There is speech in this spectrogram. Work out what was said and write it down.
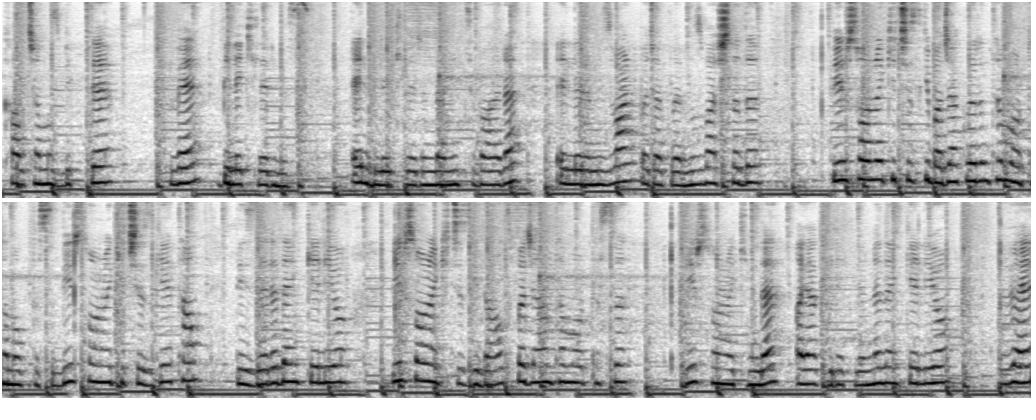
kalçamız bitti ve bileklerimiz. El bileklerinden itibaren ellerimiz var, bacaklarımız başladı. Bir sonraki çizgi bacakların tam orta noktası. Bir sonraki çizgiye tam dizlere denk geliyor. Bir sonraki çizgide alt bacağın tam ortası. Bir sonrakinde ayak bileklerine denk geliyor ve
